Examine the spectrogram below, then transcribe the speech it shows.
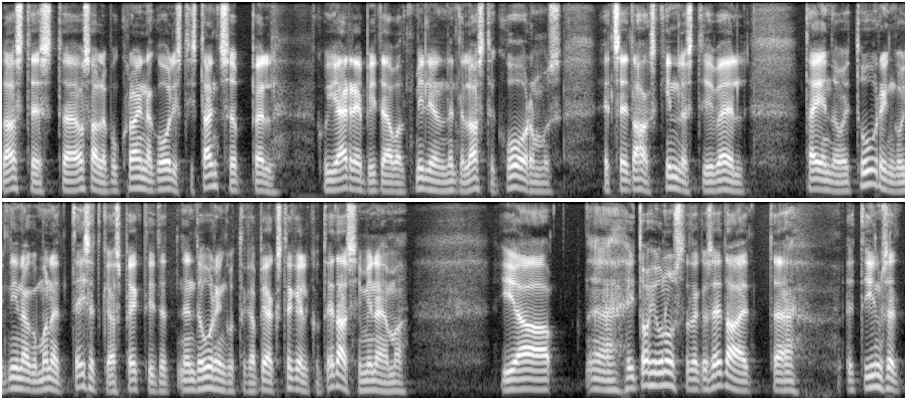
lastest osaleb Ukraina koolis distantsõppel, kui järjepidevalt, milline on nende laste koormus, et see tahaks kindlasti veel täiendavaid uuringuid, nii nagu mõned teisedki aspektid, et nende uuringutega peaks tegelikult edasi minema. Ja äh, ei tohi unustada ka seda, et, äh, et ilmselt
